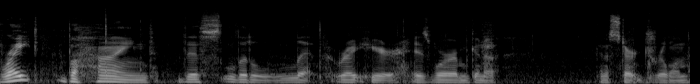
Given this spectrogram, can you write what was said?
right behind this little lip right here is where I'm gonna gonna start drilling.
